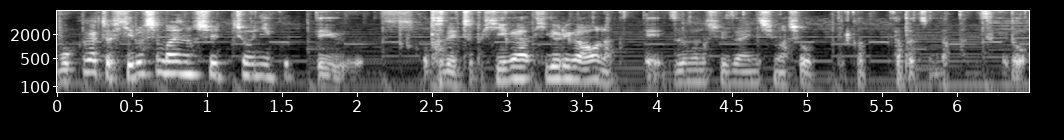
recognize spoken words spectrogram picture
僕がちょっと広島の出張に行くっていうことで、ちょっと日が、日取りが合わなくて、ズームの取材にしましょうって形になったんですけど、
